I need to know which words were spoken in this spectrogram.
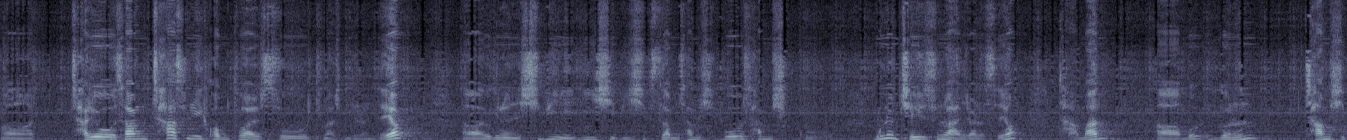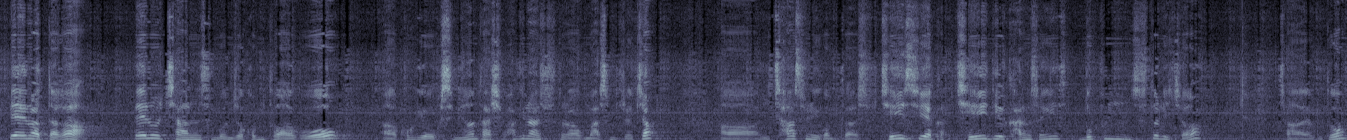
어, 자료상 차순위 검토할 수 이렇게 말씀드렸는데요. 어, 여기는 12, 20, 23, 35, 39 물론 제수는 아니라 그랬어요. 다만 어, 뭐 이거는 잠시 빼놨다가 빼놓지 않은 수 먼저 검토하고 어, 거기가 없으면 다시 확인할 수 있다고 말씀드렸죠. 어, 이 차순위 검토할 수, 제수에 제외될 가능성이 높은 수들이죠. 자 여기도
